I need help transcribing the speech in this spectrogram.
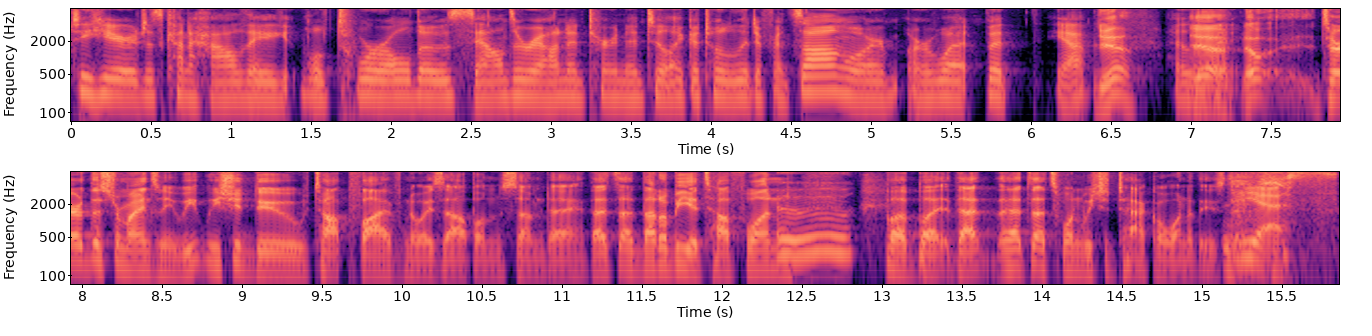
to hear just kind of how they will twirl those sounds around and turn into like a totally different song or or what. But yeah, Yeah. I love yeah. it. No, Tara, this reminds me. We, we should do top five noise albums someday. That's that'll be a tough one. Ooh. But but that, that that's one we should tackle one of these days. Yes,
